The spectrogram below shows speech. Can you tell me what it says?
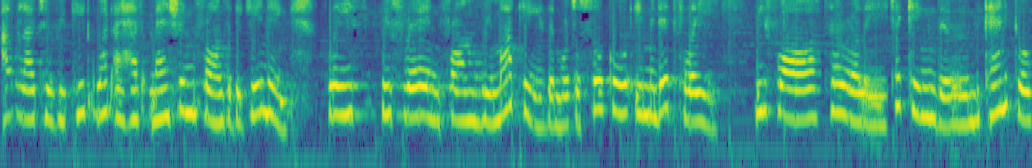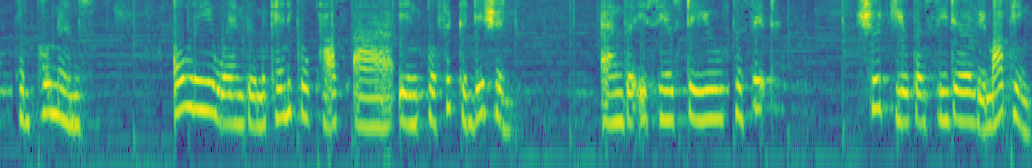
I would like to repeat what I have mentioned from the beginning. Please refrain from remapping the motorcycle immediately before thoroughly checking the mechanical components. Only when the mechanical parts are in perfect condition and the issue still persists should you consider remapping.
